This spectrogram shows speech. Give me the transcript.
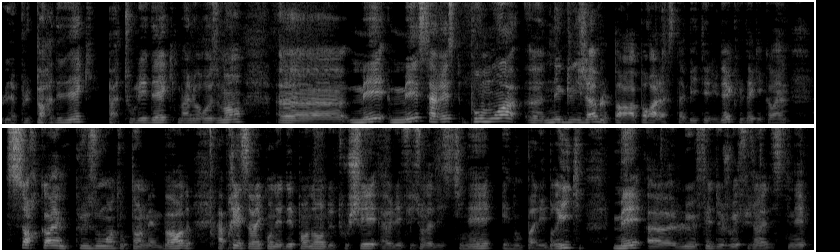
la plupart des decks, pas tous les decks malheureusement, euh, mais, mais ça reste pour moi euh, négligeable par rapport à la stabilité du deck. Le deck est quand même sort quand même plus ou moins tout le temps le même board. Après c'est vrai qu'on est dépendant de toucher euh, les fusions de la destinée et non pas les briques, mais le fait de jouer fusion de la destinée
